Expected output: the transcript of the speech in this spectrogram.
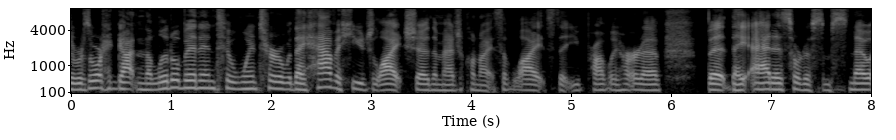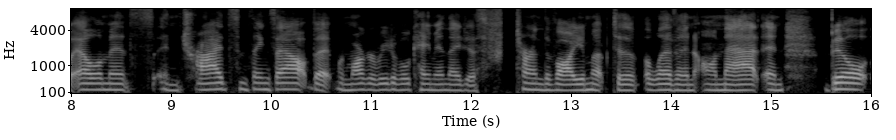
the resort had gotten a little bit into winter. where They have a huge light show, the Magical Nights of Lights, that you've probably heard of, but they added sort of some snow elements and tried some things out. But when Margaritaville came in, they just turned the volume up to 11 on that and built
